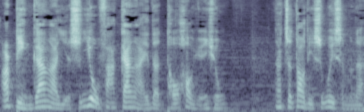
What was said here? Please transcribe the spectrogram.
而丙肝啊，也是诱发肝癌的头号元凶。那这到底是为什么呢？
